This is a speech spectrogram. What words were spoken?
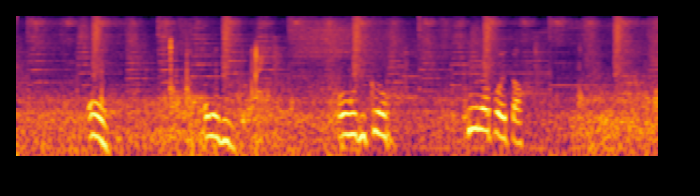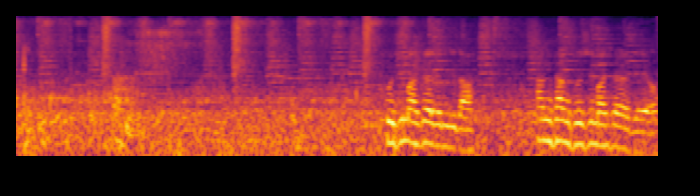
어, 어디, 어, 미끄러. 큰일 날 뻔했다. 조심하셔야 됩니다. 항상 조심하셔야 돼요.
